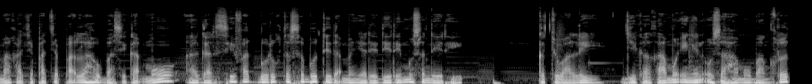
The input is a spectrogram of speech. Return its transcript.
maka cepat-cepatlah ubah sikapmu agar sifat buruk tersebut tidak menjadi dirimu sendiri. Kecuali jika kamu ingin usahamu bangkrut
